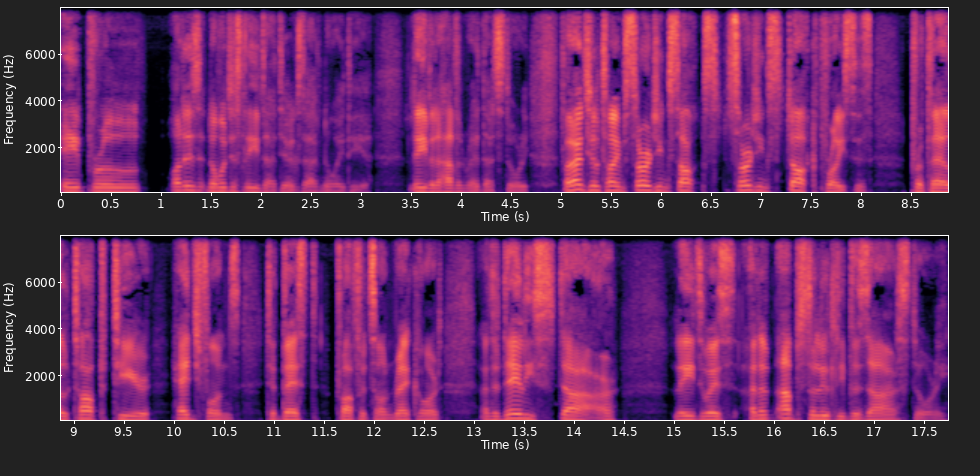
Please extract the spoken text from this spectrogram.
April what is it? No, we'll just leave that there because I have no idea. Leave it. I haven't read that story. Financial Times surging stock, surging stock prices propel top tier hedge funds to best profits on record. And the Daily Star leads with an absolutely bizarre story.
